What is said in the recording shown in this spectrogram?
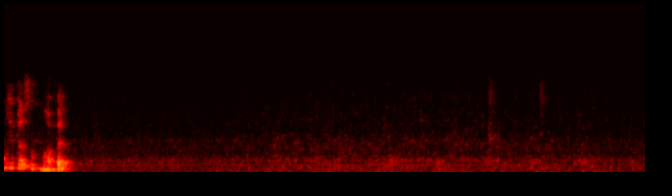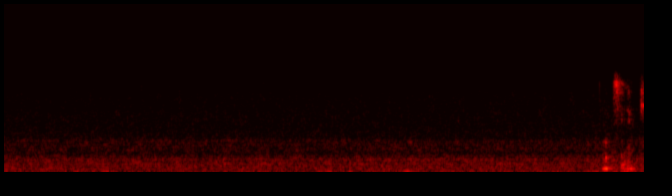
Doesn't love it. Excellent.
